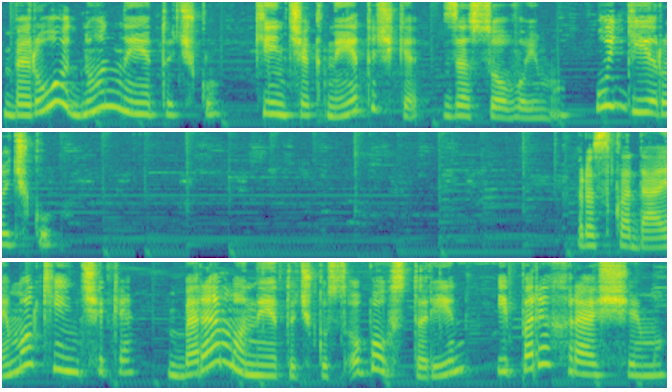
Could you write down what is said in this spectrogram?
Беру одну ниточку, кінчик ниточки засовуємо у дірочку. Розкладаємо кінчики, беремо ниточку з обох сторін і перехрещуємо.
